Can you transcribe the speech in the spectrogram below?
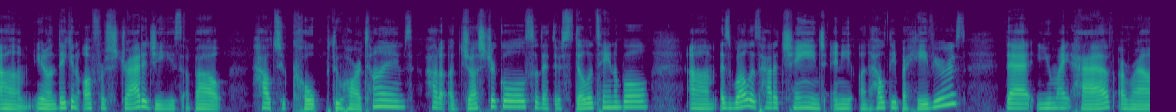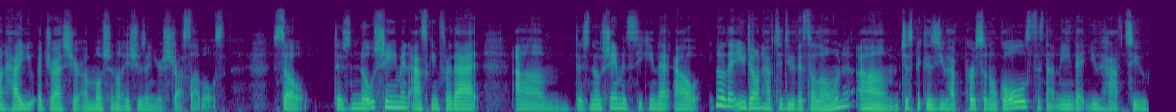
Um, you know, they can offer strategies about how to cope through hard times, how to adjust your goals so that they're still attainable, um, as well as how to change any unhealthy behaviors that you might have around how you address your emotional issues and your stress levels. So, there's no shame in asking for that. Um, there's no shame in seeking that out. Know that you don't have to do this alone. Um, just because you have personal goals does not mean that you have to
